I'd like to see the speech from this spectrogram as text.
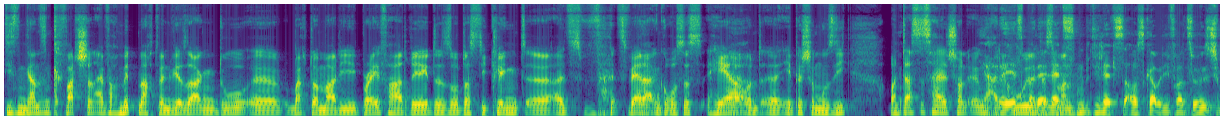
diesen ganzen Quatsch dann einfach mitmacht, wenn wir sagen, du äh, mach doch mal die Braveheart-Rede, so dass die klingt, äh, als, als wäre da ein großes Heer Ja. und äh, epische Musik. Und das ist halt schon irgendwie Ja, der jetzt cool, bei der letzten, die letzte Ausgabe, die französische,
